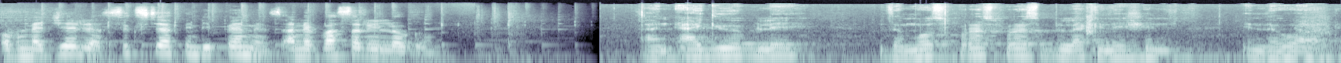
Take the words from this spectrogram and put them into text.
of Nigeria's 60th independence anniversary logo. And arguably the most prosperous black nation in the world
